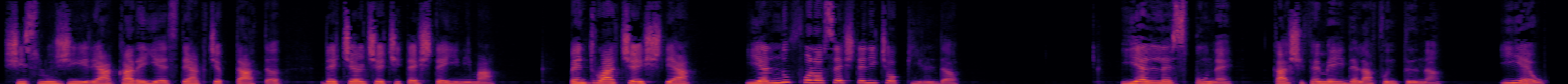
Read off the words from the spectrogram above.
și slujirea care este acceptată de cel ce citește inima. Pentru aceștia, el nu folosește nicio pildă. El le spune, ca și femei de la fântână, Eu,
